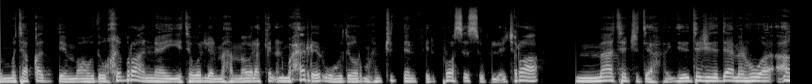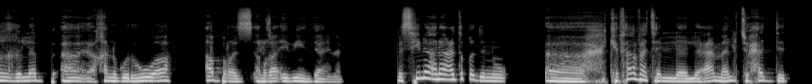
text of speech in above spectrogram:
متقدم أو ذو خبرة أنه يتولى المهمة ولكن المحرر وهو دور مهم جدا في البروسيس وفي الإجراء ما تجده. تجده دائما هو أغلب آه، خلينا نقول هو أبرز الغائبين دائما. بس هنا أنا أعتقد أنه آه، كثافة العمل تحدد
